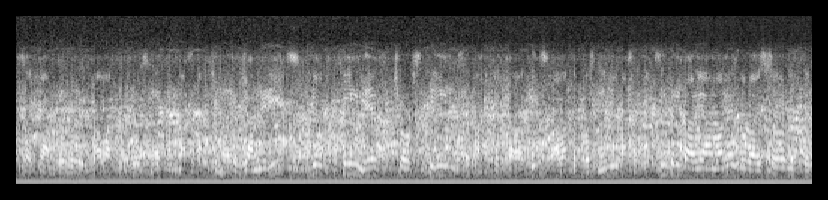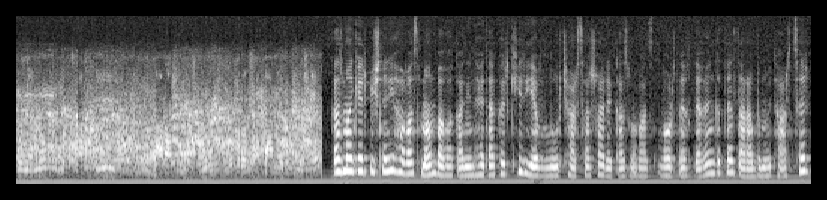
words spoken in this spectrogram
Արցախյան բոլոր ավագ դպրոցներն մասնակցում են շրջաններից 7 թիմ եւ 4 թիմ Կազմակերպիչների հավաստման բավականին հետաքրքիր եւ լուրջ հարցաշար է կազմված, որտեղ տեղ են գտել տարաբնույթ հարցեր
